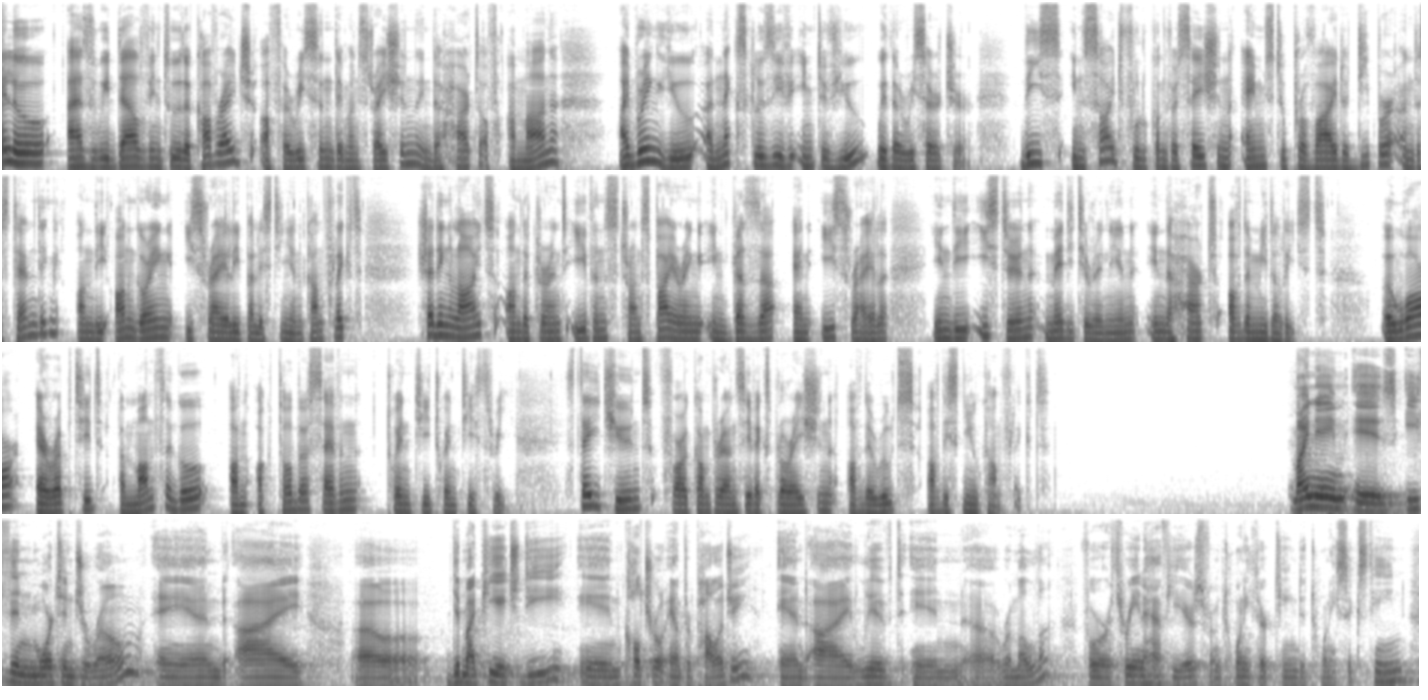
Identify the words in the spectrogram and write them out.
Hello, as we delve into the coverage of a recent demonstration in the heart of Amman, I bring you an exclusive interview with a researcher. This insightful conversation aims to provide a deeper understanding on the ongoing Israeli Palestinian conflict, shedding light on the current events transpiring in Gaza and Israel in the eastern Mediterranean in the heart of the Middle East. A war erupted a month ago on October 7, 2023. Stay tuned for a comprehensive exploration of the roots of this new conflict. My name is Ethan Morton Jerome, and I uh, did my PhD in cultural anthropology, and I lived in uh, Ramallah for three and a half years from 2013 to 2016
